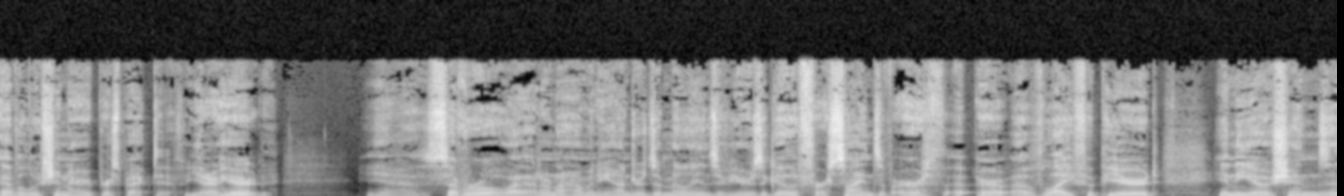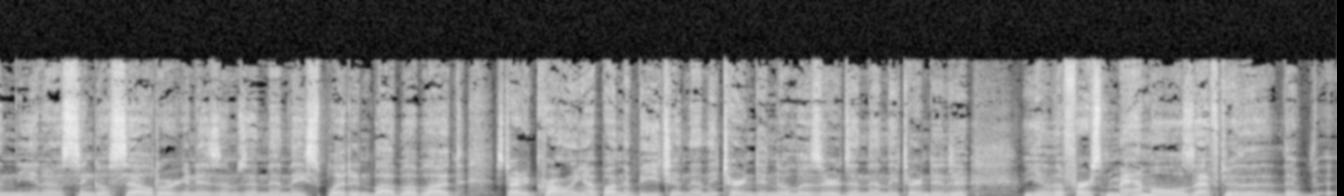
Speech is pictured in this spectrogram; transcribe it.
evolutionary perspective. You know, here yeah, several, I don't know how many hundreds of millions of years ago, the first signs of Earth or of life appeared in the oceans and, you know, single celled organisms. And then they split and blah, blah, blah, started crawling up on the beach. And then they turned into lizards. And then they turned into, you know, the first mammals after the, the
